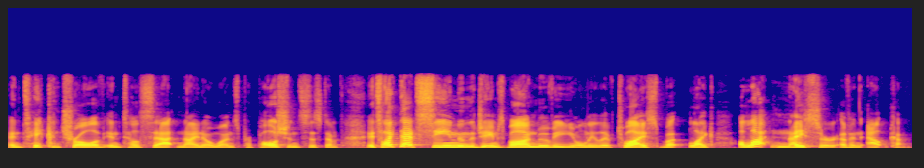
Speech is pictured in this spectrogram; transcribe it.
and take control of Intelsat 901's propulsion system. It's like that scene in the James Bond movie You Only Live Twice, but like a lot nicer of an outcome.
